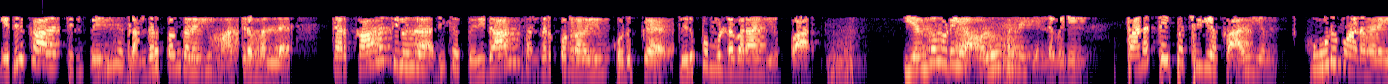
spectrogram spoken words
எதிர்காலத்தின் பெரிய சந்தர்ப்பங்களையும் மாத்திரமல்ல தற்காலத்தில் உள்ள அதிக பெரிதான சந்தர்ப்பங்களையும் கொடுக்க விருப்பமுள்ளவராய் இருப்பார். எங்களுடைய ஆலோசனை என்னவெனில் பணத்தை பற்றிய காரியம் கூடுமானவரை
